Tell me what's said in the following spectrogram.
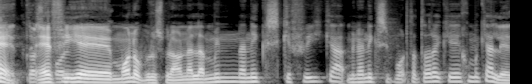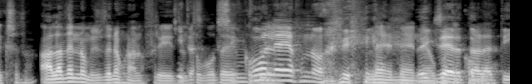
εξαιρετικός έφυγε μόνο ο Bruce Brown, αλλά μην ανοίξει και φύγει. κα- Μην ανοίξει η πόρτα τώρα και έχουμε και άλλη έξοδο. Αλλά δεν νομίζω, δεν έχουν άλλο free agent. Κοίτα, οπότε συμβόλαια κομπλέ. έχουν όλοι. Ναι, ναι, ναι, δεν οπότε ξέρω κομπλέ. τώρα τι,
